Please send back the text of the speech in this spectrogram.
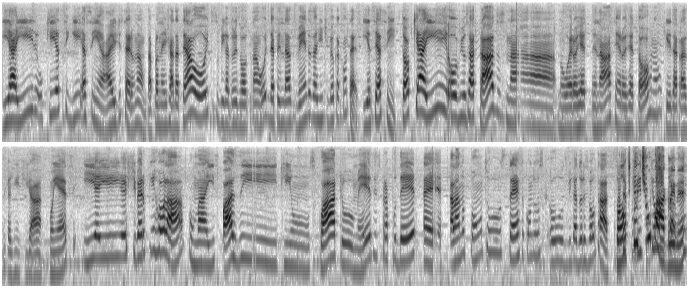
E aí o que ia seguir, assim, aí disseram, não, tá planejado até a 8, os Vingadores voltam na 8, dependendo das vendas, a gente vê o que acontece. Ia ser assim. Só que aí houve os atrasos na no Herói Re- Renascem, Heróis Retornam, aqueles atrasos que a gente já conhece. E aí eles tiveram que enrolar por mais quase que uns 4 meses pra poder é, tá lá no ponto certo quando os, os Vingadores voltassem. Sorte Até por que tinha o eu- Bagley, né?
